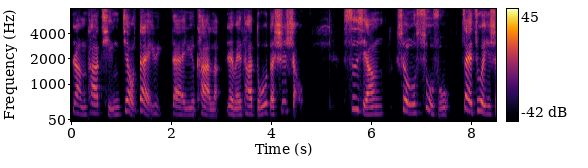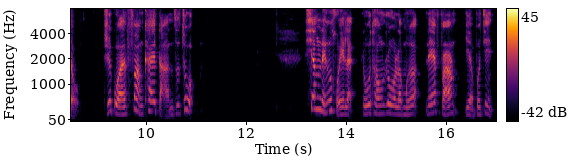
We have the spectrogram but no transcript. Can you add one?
让他请教黛玉。黛玉看了，认为他读的诗少，思想受束缚，再做一首，只管放开胆子做。香菱回来，如同入了魔，连房也不进，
